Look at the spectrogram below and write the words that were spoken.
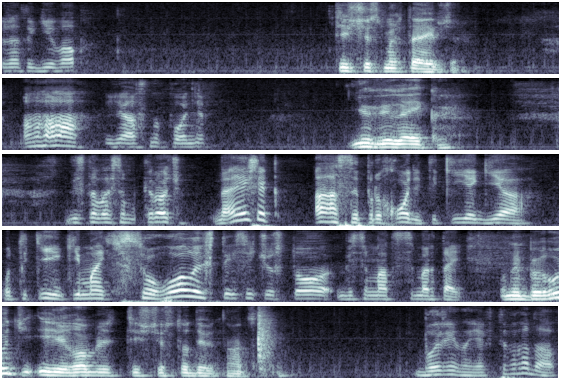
Взяти гівап? Тисяча смертей вже. Ага, ясно, поняв. Ювілейка. Діставайся. Коротше, знаєш як аси проходять, такі як я. От такі, які мають всього лиш 1118 смертей. Вони беруть і роблять 1119. Блін, а як ти вгадав?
